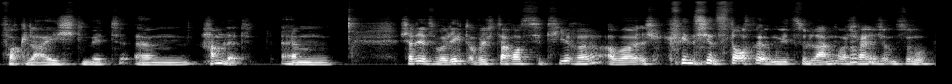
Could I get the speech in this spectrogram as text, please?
vergleicht mit ähm, Hamlet. Ähm, ich hatte jetzt überlegt, ob ich daraus zitiere, aber ich finde es jetzt doch irgendwie zu lang wahrscheinlich und zu,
